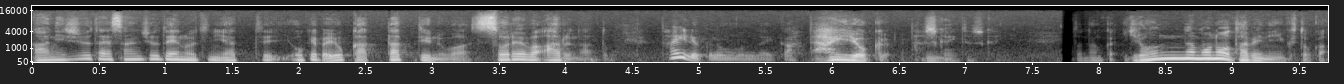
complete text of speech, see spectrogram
あ20代30代のうちにやっておけばよかったっていうのはそれはあるなと。思って体力の問題か。体力。確かに確かに、うんなんかいろんなものを食べに行くとか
